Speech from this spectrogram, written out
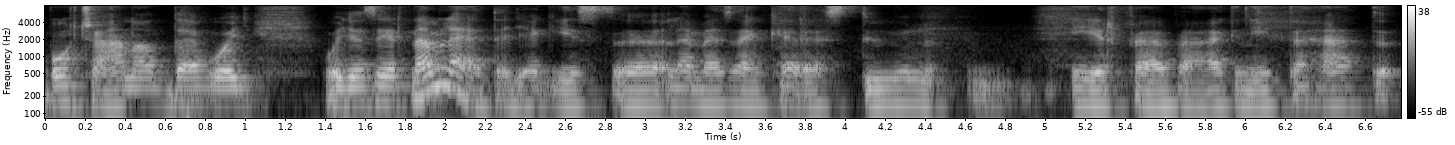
bocsánat, de hogy, hogy azért nem lehet egy egész lemezen keresztül érfelvágni, tehát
